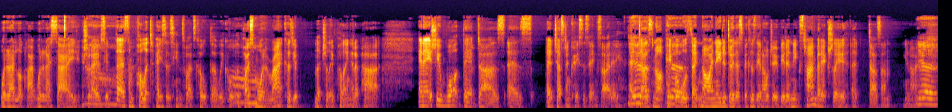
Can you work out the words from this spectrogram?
what did I look like? What did I say? Should I have said this? And pull it to pieces. Hence why it's called the we call it the post mortem, right? Because you're literally pulling it apart. And actually, what that does is it just increases anxiety. It does not. People yeah. will think, no, I need to do this because then I'll do better next time. But actually, it doesn't. You know, Yeah.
